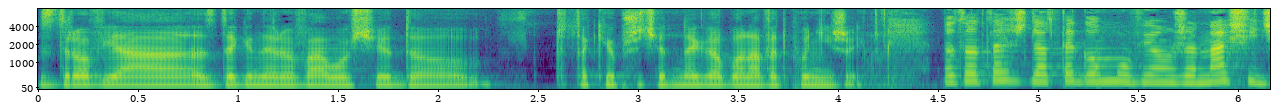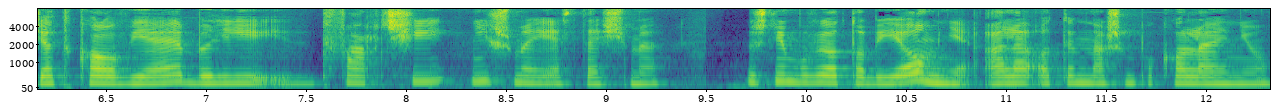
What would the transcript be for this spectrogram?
zdrowia zdegenerowało się do, do takiego przeciętnego, albo nawet poniżej. No to też dlatego mówią, że nasi dziadkowie byli twardsi niż my jesteśmy. Już nie mówię o tobie i o mnie, ale o tym naszym pokoleniu.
